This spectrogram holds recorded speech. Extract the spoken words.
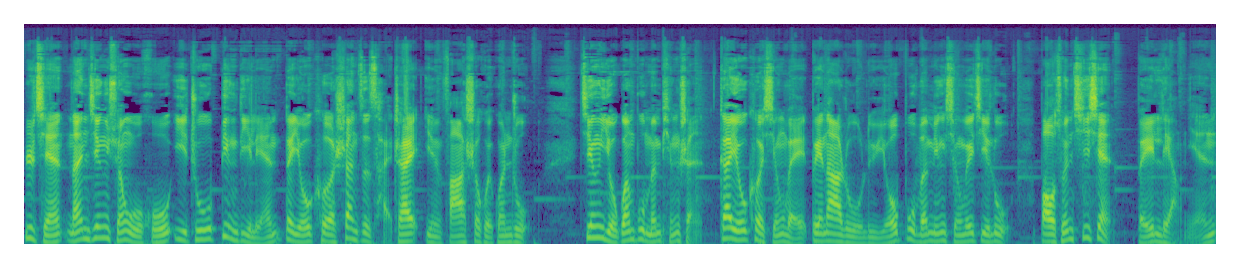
日前，南京玄武湖一株并蒂莲被游客擅自采摘，引发社会关注。经有关部门评审，该游客行为被纳入旅游不文明行为记录，保存期限为两年。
